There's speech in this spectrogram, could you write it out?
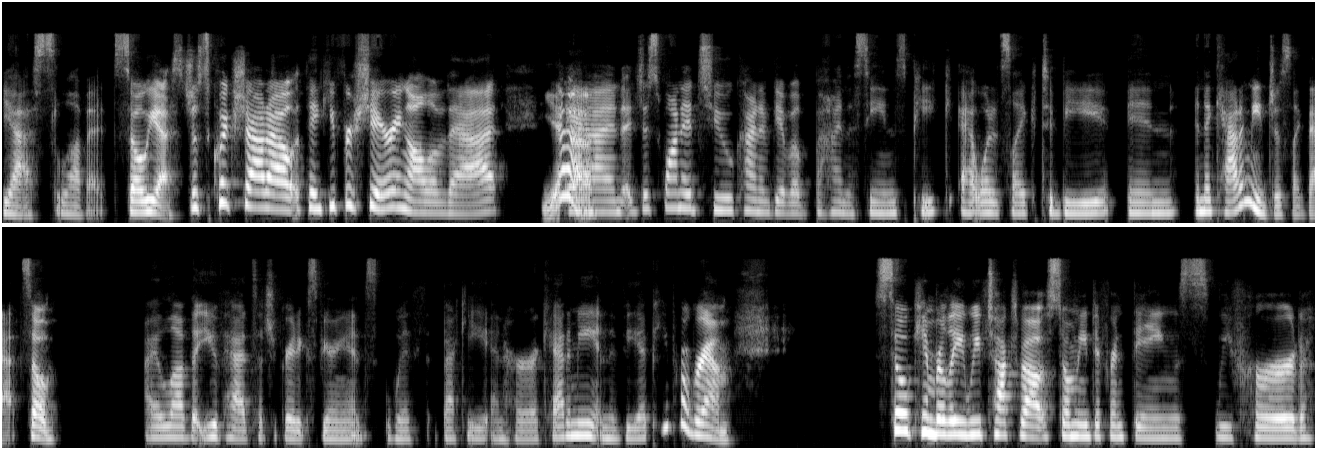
Yes, love it. So, yes, just quick shout out. Thank you for sharing all of that. Yeah. And I just wanted to kind of give a behind the scenes peek at what it's like to be in an academy just like that. So, I love that you've had such a great experience with Becky and her academy and the VIP program. So, Kimberly, we've talked about so many different things. We've heard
